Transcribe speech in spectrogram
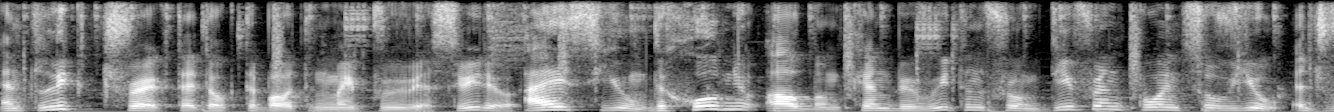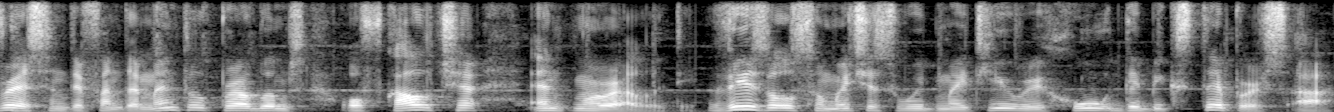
and leaked track I talked about in my previous video, I assume the whole new album can be written from different points of view, addressing the fundamental problems of culture and morality. This also matches with my theory who the Big Steppers are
